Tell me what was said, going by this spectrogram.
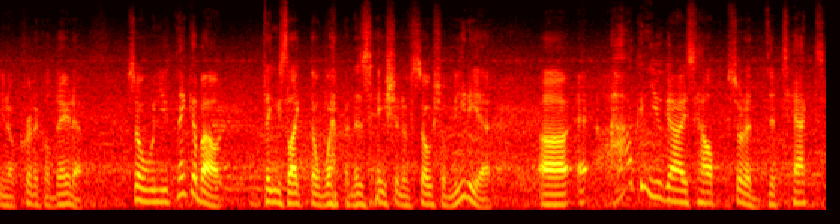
you know, critical data. So when you think about things like the weaponization of social media, uh, how can you guys help sort of detect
